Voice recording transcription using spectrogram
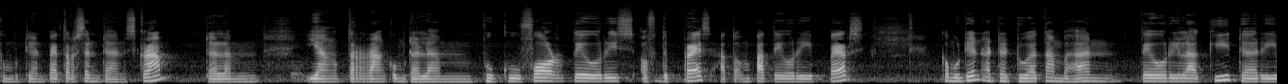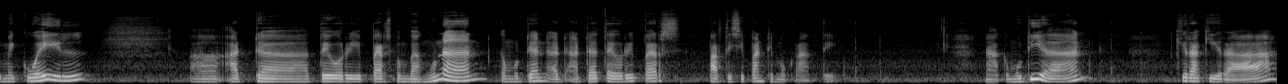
kemudian Peterson dan Scrum dalam yang terangkum dalam buku Four Theories of the Press atau empat teori pers. Kemudian ada dua tambahan teori lagi dari McWhale uh, ada teori pers pembangunan, kemudian ada, teori pers partisipan demokratik. Nah, kemudian kira-kira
